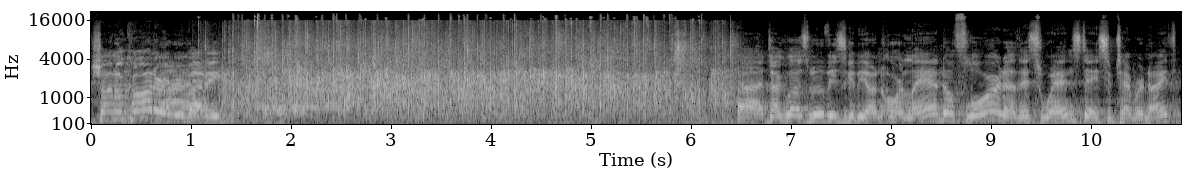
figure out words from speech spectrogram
Sean O'Connor, everybody. Uh, Doug Loves Movies is going to be on Orlando, Florida this Wednesday, September 9th,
